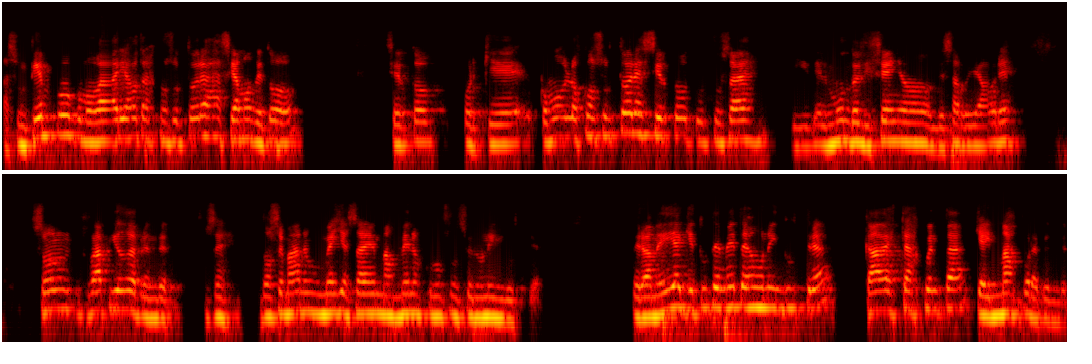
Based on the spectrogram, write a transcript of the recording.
Hace un tiempo, como varias otras consultoras, hacíamos de todo, ¿cierto? Porque como los consultores, ¿cierto? Tú, tú sabes, y del mundo del diseño, desarrolladores, son rápidos de aprender. Entonces, dos semanas, un mes ya saben más o menos cómo funciona una industria. Pero a medida que tú te metes en una industria, cada vez te das cuenta que hay más por aprender.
